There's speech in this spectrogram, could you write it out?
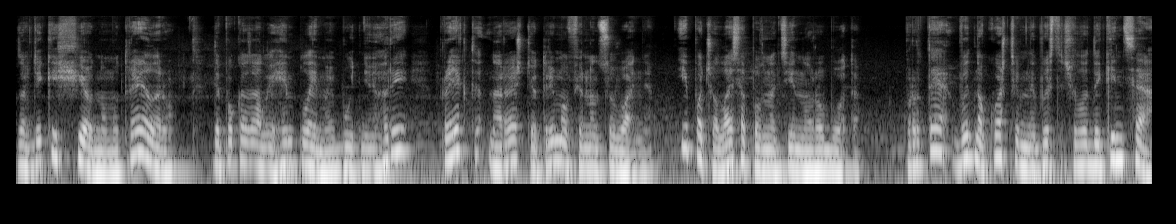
завдяки ще одному трейлеру, де показали геймплей майбутньої гри, проєкт нарешті отримав фінансування і почалася повноцінна робота. Проте, видно, коштів не вистачило до кінця.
